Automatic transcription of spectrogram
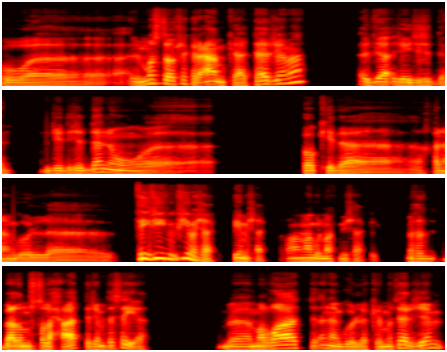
والمستوى بشكل عام كترجمة لأ جيدة جدًا، جيدة جدًا. و فوق كذا خلينا نقول آه، في في في مشاكل، في مشاكل، أنا ما أقول ما في مشاكل، مثلًا بعض المصطلحات ترجمتها سيئة، م مرات أنا أقول لك المترجم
